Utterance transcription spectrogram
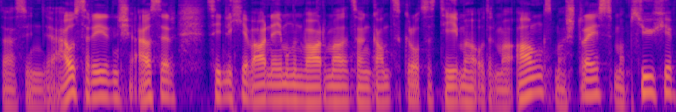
das sind außerirdische, außersinnliche Wahrnehmungen war mal so ein ganz großes Thema oder mal Angst, mal Stress, mal Psyche,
